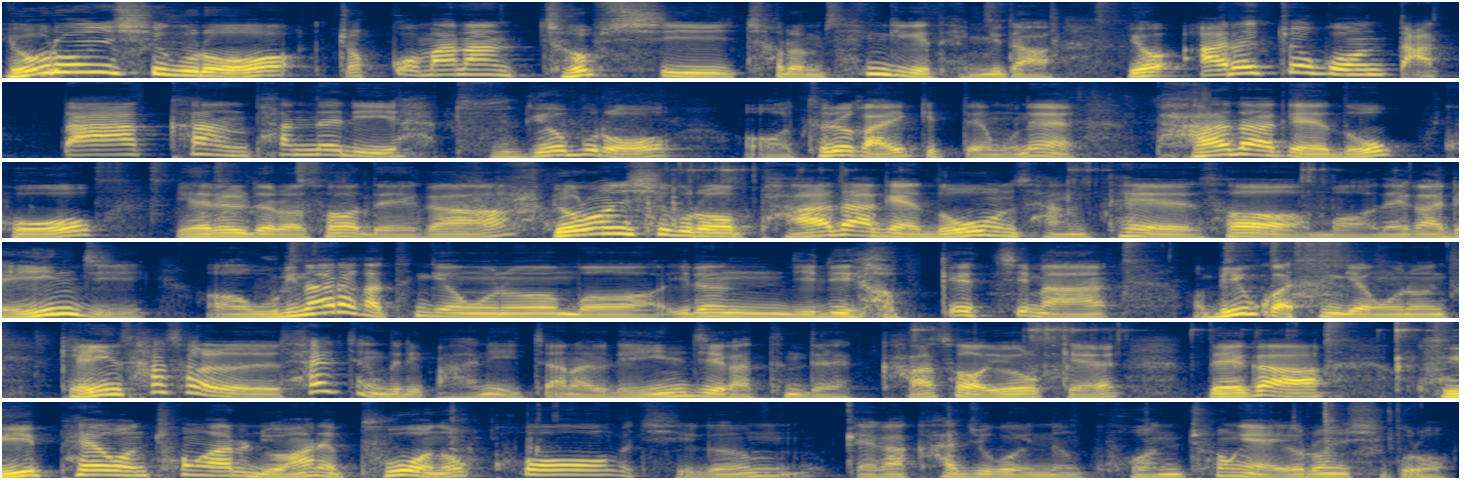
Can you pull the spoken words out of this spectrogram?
이런 식으로 조그만한 접시처럼 생기게 됩니다. 이 아래쪽은 딱 딱한 판넬이 두 겹으로 어, 들어가 있기 때문에 바닥에 놓고 예를 들어서 내가 이런 식으로 바닥에 놓은 상태에서 뭐 내가 range 어, 우리나라 같은 경우는 뭐 이런 일이 없겠지만 어, 미국 같은 경우는 개인 사설 사격장들이 많이 있잖아요. range 같은 데 가서 이렇게 내가 구입해온 총알을 요 안에 부어 놓고 지금 내가 가지고 있는 권총에 이런 식으로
